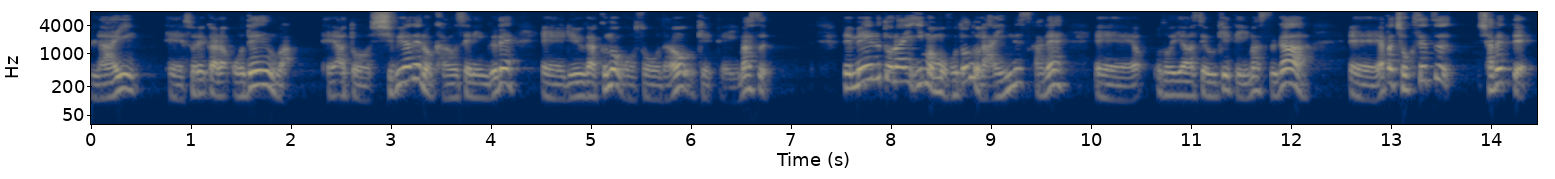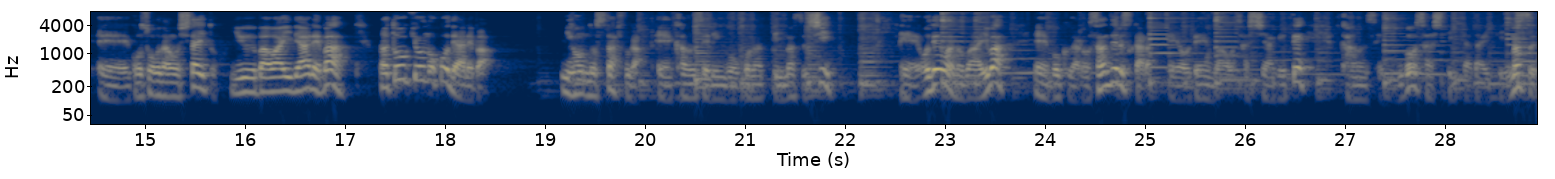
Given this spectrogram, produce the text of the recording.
LINE、え、それからお電話、え、あと渋谷でのカウンセリングで、え、留学のご相談を受けています。で、メールと LINE、今もうほとんど LINE ですかね、えー、お問い合わせを受けていますが、えー、やっぱ直接喋って、えー、ご相談をしたいという場合であれば、まあ、東京の方であれば、日本のスタッフがえカウンセリングを行っていますし、えお電話の場合はえ僕がロサンゼルスからえお電話を差し上げてカウンセリングをさせていただいています。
